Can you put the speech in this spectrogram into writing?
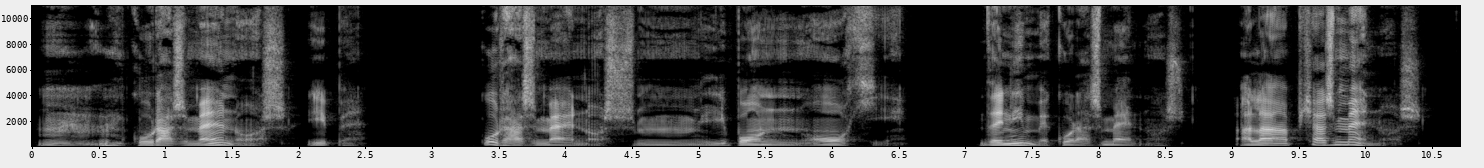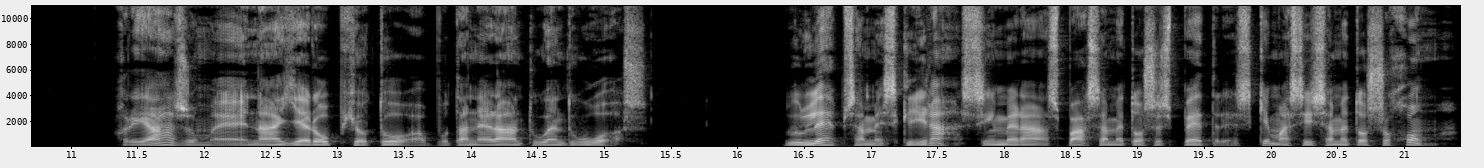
«Μ, «Κουρασμένος», είπε. «Κουρασμένος, λοιπόν όχι. Δεν είμαι κουρασμένος αλλά πιασμένος. Χρειάζομαι ένα γερό πιωτό από τα νερά του Εντουός. Δουλέψαμε σκληρά, σήμερα σπάσαμε τόσες πέτρες και μασίσαμε τόσο χώμα,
